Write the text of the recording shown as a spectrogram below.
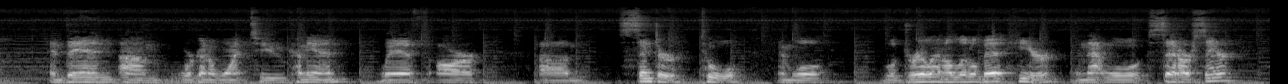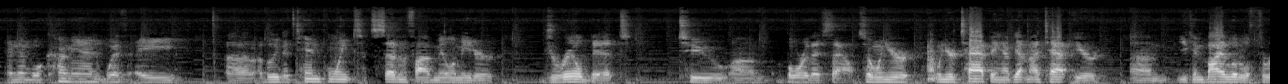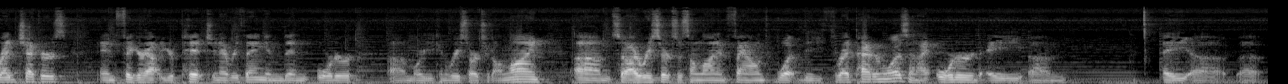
And then um, we're gonna want to come in with our um, center tool and we'll, we'll drill in a little bit here and that will set our center. And then we'll come in with a, uh, I believe a 10.75 millimeter drill bit to um, bore this out. So when you're when you're tapping, I've got my tap here. Um, you can buy little thread checkers and figure out your pitch and everything, and then order, um, or you can research it online. Um, so I researched this online and found what the thread pattern was, and I ordered a um, a uh, uh,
